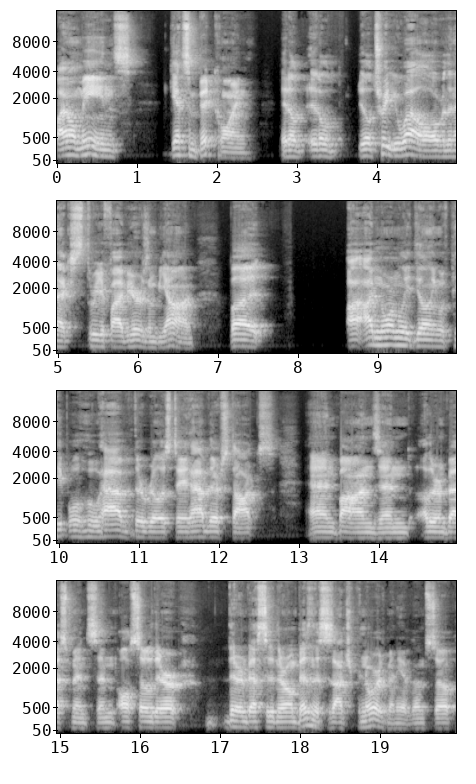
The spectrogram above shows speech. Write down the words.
by all means get some bitcoin it'll it'll it'll treat you well over the next three to five years and beyond but I, I'm normally dealing with people who have their real estate, have their stocks and bonds and other investments, and also they're they're invested in their own business as entrepreneurs, many of them. So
